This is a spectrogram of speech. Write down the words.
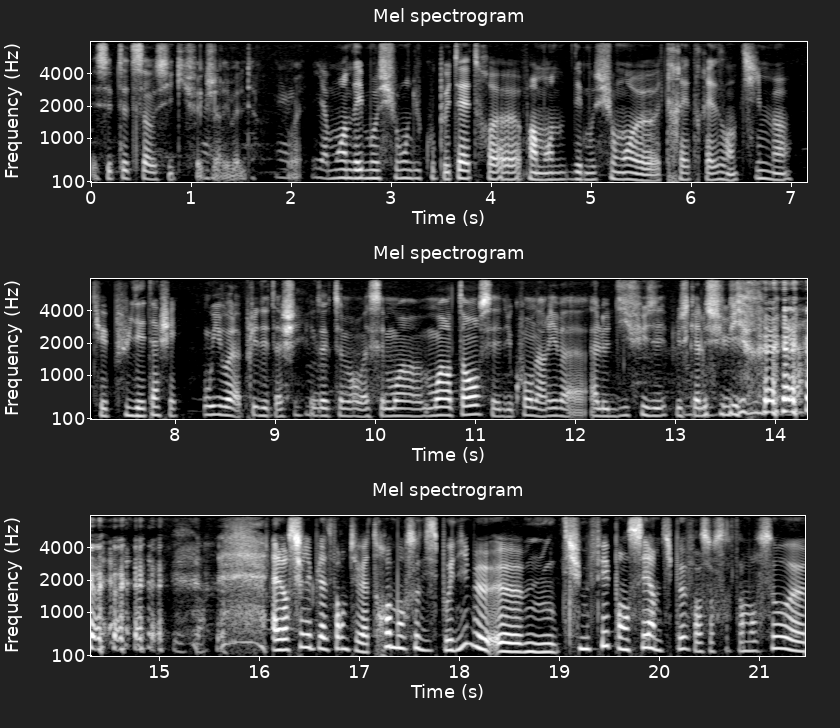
Et c'est peut-être ça aussi qui fait que j'arrive à le dire. Il y a moins d'émotions, du coup, peut-être, enfin, moins d'émotions très, très intimes. Tu es plus détaché. Oui, voilà, plus détaché, exactement. c'est moins, moins intense et du coup, on arrive à, le diffuser plus qu'à le subir. Alors, sur les plateformes, tu as trois morceaux disponibles. Euh, tu me fais penser un petit peu, enfin, sur certains morceaux, euh,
